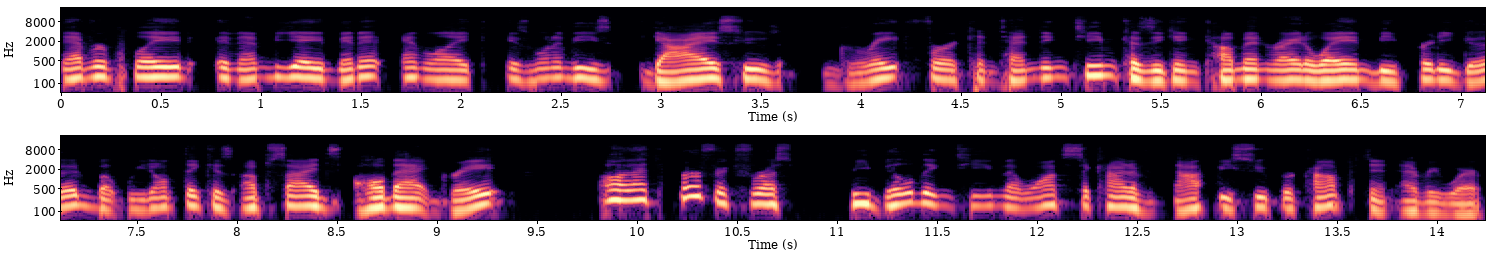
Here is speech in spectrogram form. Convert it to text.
never played an NBA minute and like is one of these guys who's great for a contending team because he can come in right away and be pretty good, but we don't think his upside's all that great. Oh, that's perfect for us rebuilding team that wants to kind of not be super competent everywhere.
